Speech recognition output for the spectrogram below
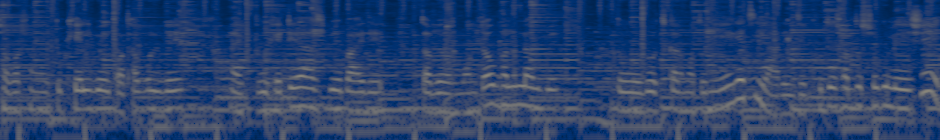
সবার সঙ্গে একটু খেলবে, কথা বলবে। একটু হেঁটে আসবে বাইরে, তবে ওর মনটাও ভালো লাগবে। তো রোজকার মতো নিয়ে গেছি, আর এই যে ক্ষুদে সদস্যগুলো এসে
